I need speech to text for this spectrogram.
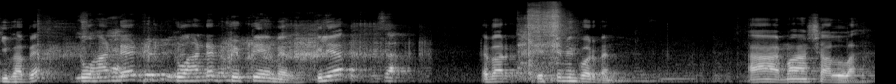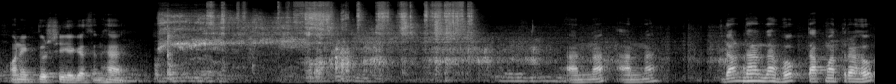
কীভাবে? Two hundred two hundred fifty ML clear ক্লিয়ার এবার স্টিমিং করবেন। হ্যাঁ মাশাল্লাহ অনেক দূর শিখে গেছেন হ্যাঁ। আন্না আন্না। দান দান দান হোক, তাপমাত্রা হোক।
